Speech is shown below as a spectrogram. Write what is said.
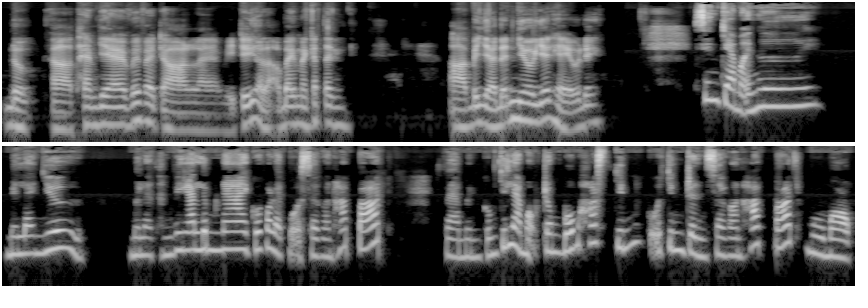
được uh, tham gia với vai trò là vị trí là ở bay marketing à, bây giờ đến như giới thiệu đi xin chào mọi người mình là như mình là thành viên alumni của câu lạc bộ sài gòn hotpot và mình cũng chính là một trong bốn host chính của chương trình Sài Gòn Hotpot mùa 1.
